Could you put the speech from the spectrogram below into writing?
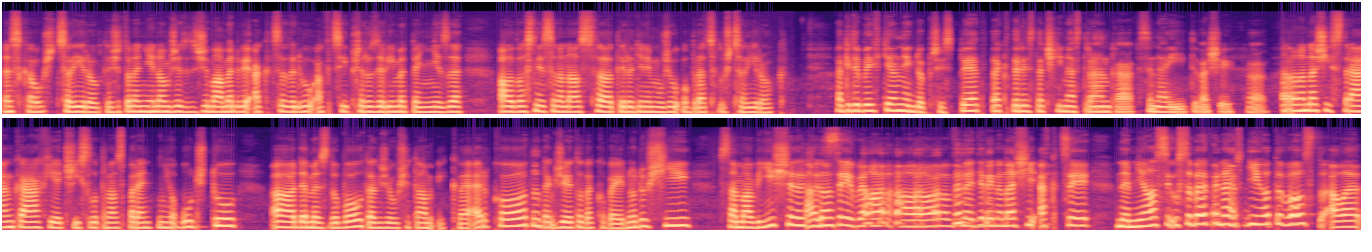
dneska už celý rok. Takže to není jenom, že, že máme dvě akce, ze dvou akcí přerozdělíme peníze, ale vlastně se na nás ty rodiny můžou obracet už celý rok. A kdyby chtěl někdo přispět, tak tedy stačí na stránkách si najít vašich... Na našich stránkách je číslo transparentního účtu, a jdeme s dobou, takže už je tam i QR kód, takže je to takové jednodušší. Sama víš, že jsi byla v neděli na naší akci, neměla si u sebe finanční hotovost, ale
